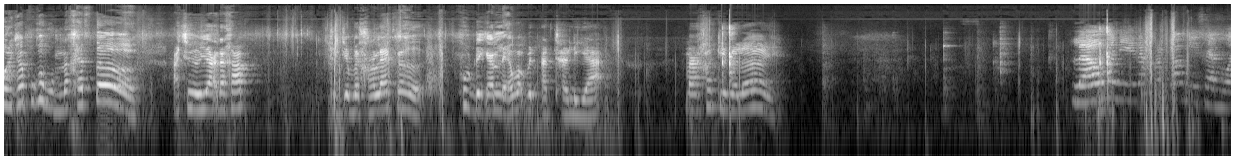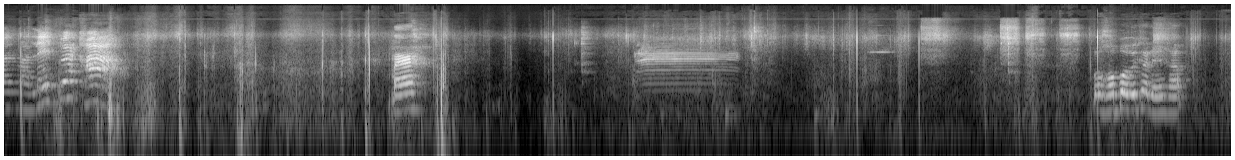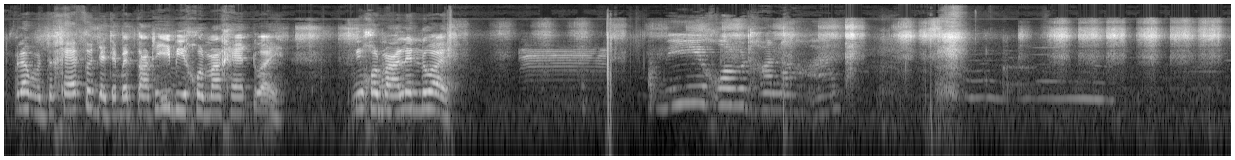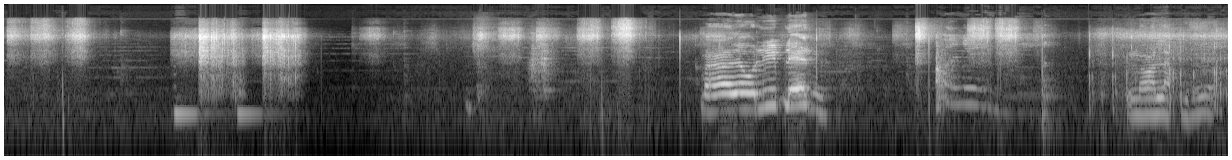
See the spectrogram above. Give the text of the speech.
สวัสดีครับพวกบผมนะแคสเตอร์อัจฉริยะนะครับถึงจะเป็นครั้งแรกก็เหอะพูดด้วยกันแล้วว่าเป็นอัจฉริยะ มาเข้าเกมกันเลย แล้ววันนี้นะคะก็มีแซมวันมาเล่นด้วยค่ะ มาผมขอบอกไว้ก่อนเลยครับเวลาผมจะแคสส่วนใหญ่จะเป็นตอนที่มีคนมาแคสด้วย มีคนมาเล่นด้วยมีคนมา ทานอาหารมาเร็วรีบเล่นอันนี้นอนหลับอยู่นั่นแหละ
